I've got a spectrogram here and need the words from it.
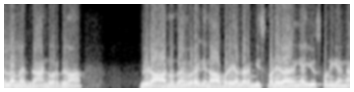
எல்லாமே கிராண்ட் ஒர்க்கு தான். வெறும் 650 ஐம்பது ரூபாய்க்கு இந்த ஆஃபர் எல்லாரும் மிஸ் பண்ணிடாதீங்க யூஸ் பண்ணிக்கோங்க.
